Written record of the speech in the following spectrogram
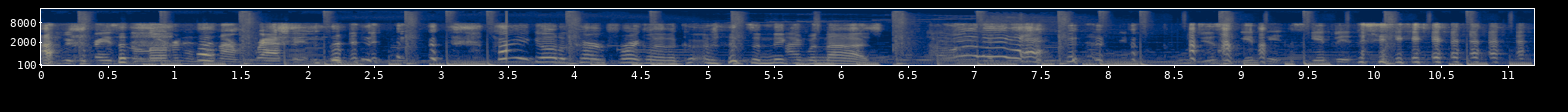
I've been praising the Lord and then I'm rapping. How you go to Kirk Franklin to, to Nicki Minaj? How that happen? Just skip it, skip it.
